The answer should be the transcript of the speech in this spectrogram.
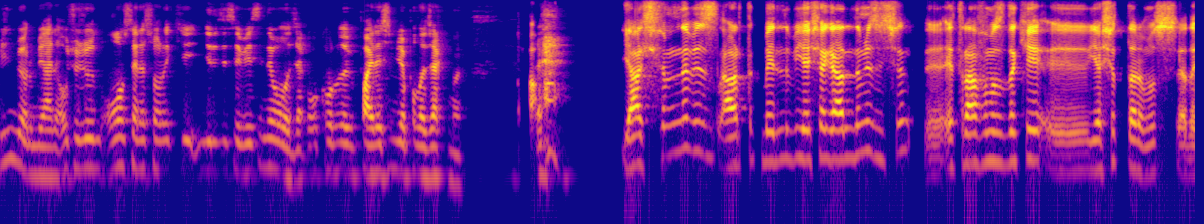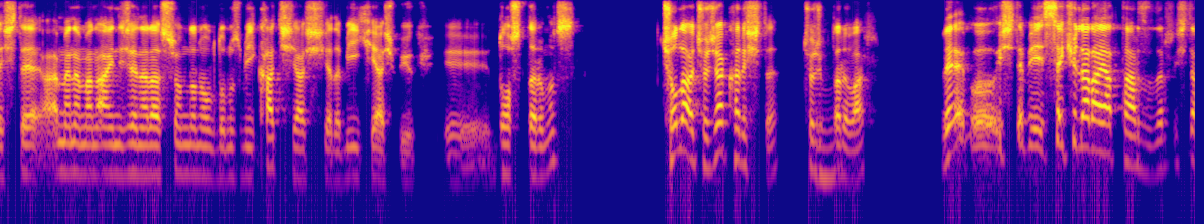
bilmiyorum yani o çocuğun 10 sene sonraki İngilizce seviyesi ne olacak? O konuda bir paylaşım yapılacak mı? Ya şimdi biz artık belli bir yaşa geldiğimiz için e, etrafımızdaki e, yaşıtlarımız ya da işte hemen hemen aynı jenerasyondan olduğumuz birkaç yaş ya da bir iki yaş büyük dostlarımız çoluğa çocuğa karıştı. Çocukları var. Ve bu işte bir seküler hayat tarzıdır. İşte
